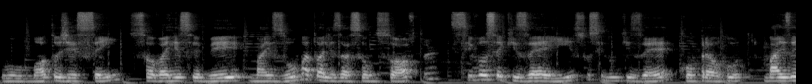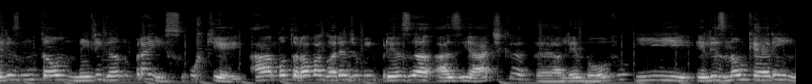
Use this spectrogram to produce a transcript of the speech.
o Moto G100 só vai receber mais uma atualização de software. Se você quiser isso, se não quiser, compra outro. Mas eles não estão nem ligando para isso. Porque a Motorola agora é de uma empresa asiática, é, a Lenovo, e eles não querem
